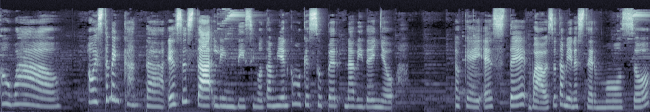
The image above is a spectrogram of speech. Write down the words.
Oh, wow. Oh, este me encanta. Este está lindísimo. También como que súper navideño. Ok, este, wow, este también está hermoso.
